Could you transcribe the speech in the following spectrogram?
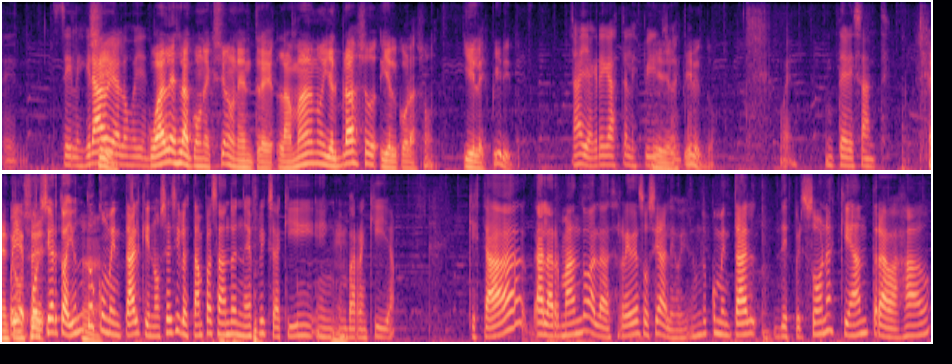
eh, se les grabe Sí, a los oyentes. ¿Cuál es la conexión entre la mano y el brazo y el corazón? Y el espíritu. Ah, ya agregaste el espíritu. y el espíritu. Bueno, interesante. Entonces, Oye, por cierto, hay un ah, documental que no sé si lo están pasando en Netflix aquí en, en Ujú. Barranquilla, que está alarmando a las redes sociales. oye. Es un documental de personas que han trabajado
